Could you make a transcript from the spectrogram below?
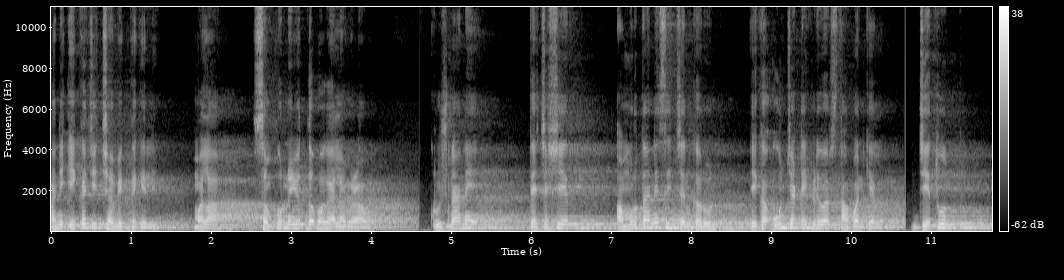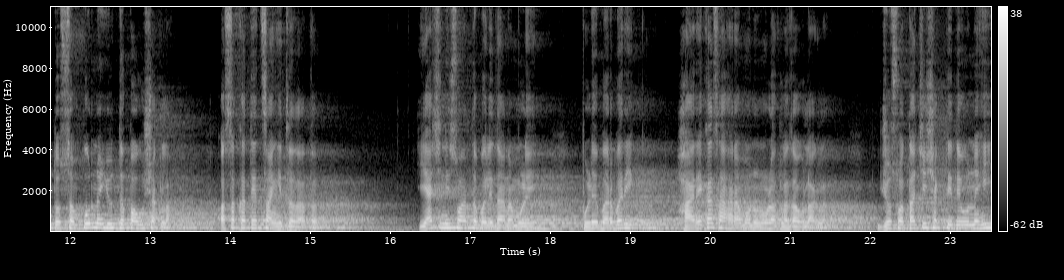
आणि एकच इच्छा व्यक्त केली मला संपूर्ण युद्ध बघायला मिळावं. कृष्णाने त्याचे शेर अमृताने सिंचन करून एका उंच टेकडीवर स्थापन केलं जेथून तो संपूर्ण युद्ध पाहू शकला असं कथेत सांगितलं जातं. याच निस्वार्थ बलिदानामुळे पुढे बर्बरीक हारेका सहारा म्हणून ओळखला जाऊ लागला जो स्वतःची शक्ती देऊनही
